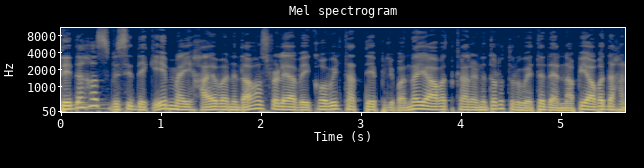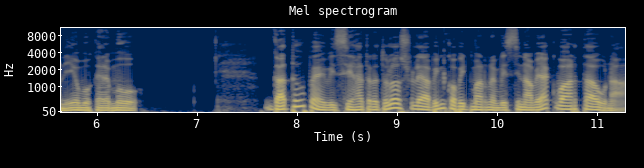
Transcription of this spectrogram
දෙදහස් විසි දෙකේ මැයි හයවන දහස්ට්‍රලයාාවේ කොවිඩ් තත්වය පිළිබඳ යාවත්කාලන තොරතුරු වෙත දැන් අපි අවධහනයොමු කරමු. ගතව පැ විසි හතර තුළ ස්ට්‍රලයාාවින් කොවිඩ් මරණ විසිනාවයක් වාර්තා වුණා.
